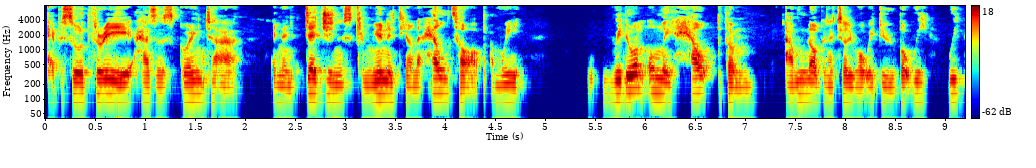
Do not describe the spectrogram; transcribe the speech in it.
episode three has us going to a, an indigenous community on a hilltop, and we we don't only help them. I'm not going to tell you what we do, but we we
